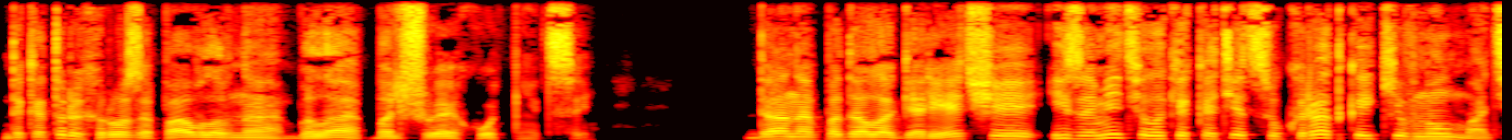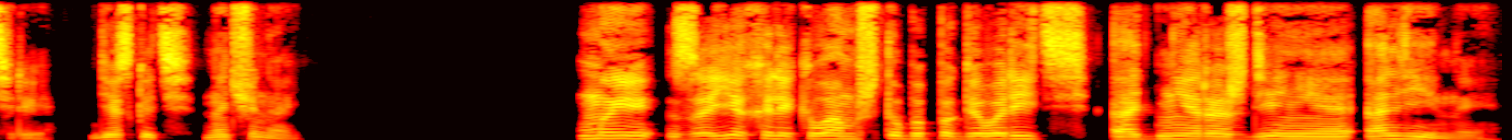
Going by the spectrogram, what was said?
до которых Роза Павловна была большой охотницей. Дана подала горячее и заметила, как отец украдкой кивнул матери. Дескать, начинай. «Мы заехали к вам, чтобы поговорить о дне рождения Алины»,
